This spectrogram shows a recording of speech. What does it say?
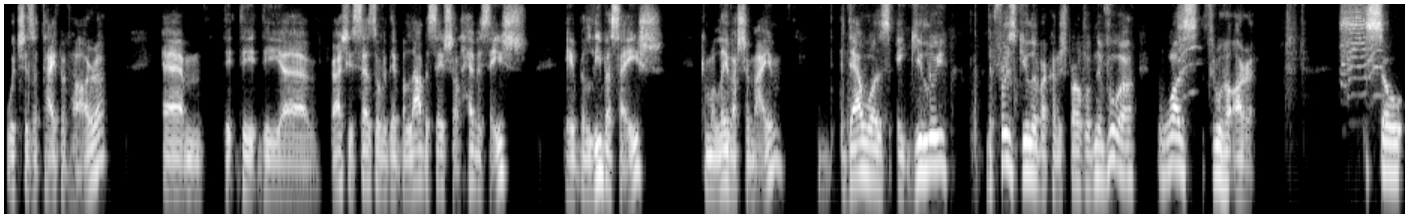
which is a type of Ha'ara. Um, the the the uh, Rashi says over there, Balabas Eish shall Heves Eish, a Belibas Eish, Kamaleva Shemayim. That was a Gilui. The first Gilui of HaKadosh Baruch of Nevuah was through Ha'ara. So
